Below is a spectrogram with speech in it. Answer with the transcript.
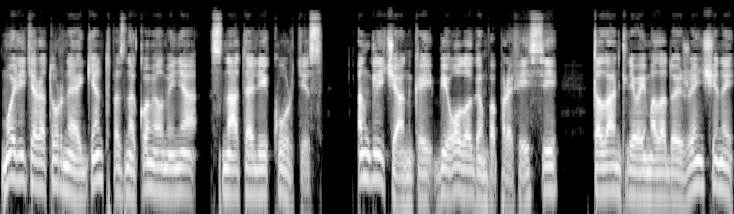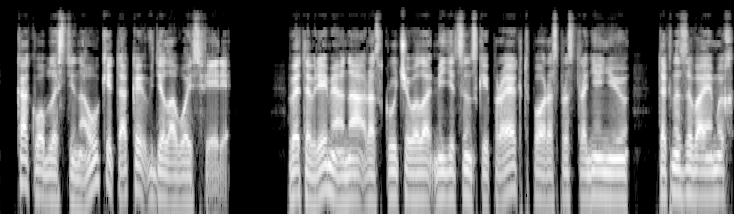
мой литературный агент познакомил меня с Натали Куртис, англичанкой, биологом по профессии, талантливой молодой женщиной как в области науки, так и в деловой сфере. В это время она раскручивала медицинский проект по распространению так называемых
